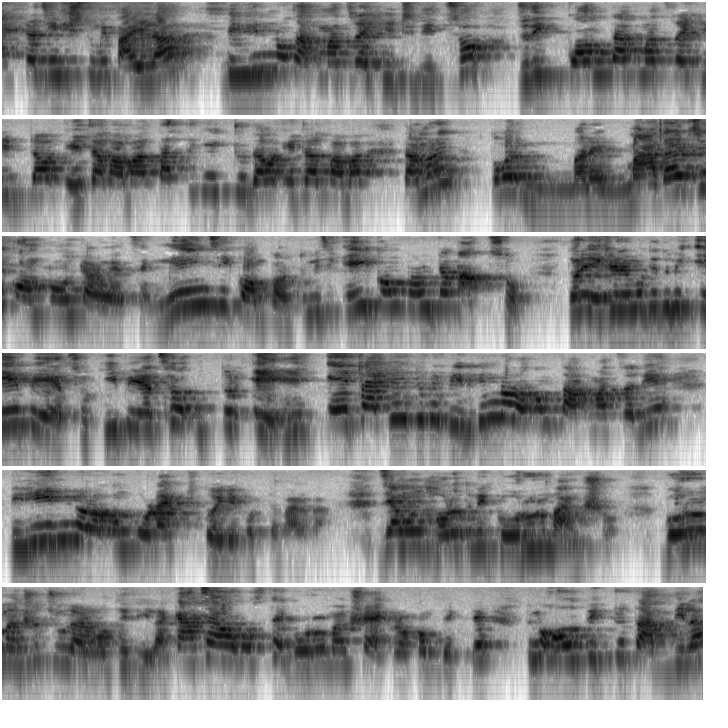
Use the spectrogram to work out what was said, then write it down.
একটা জিনিস তুমি পাইলা, বিভিন্ন তাপমাত্রায় হিট দিচ্ছ। যদি কম তাপমাত্রায় হিট দাও, এটা পাবা, তার থেকে একটু দাও এটা পাবা। তার মানে তোমার মানে মাদার যে কম্পাউন্ডটা রয়েছে মেইন যে কম্পাউন্ড তুমি যে এই কম্পাউন্ডটা পাচ্ছ, ধরো এখানের মধ্যে তুমি এ পেয়েছ, কি পেয়েছ? উত্তর এ এটাকেই তুমি বিভিন্ন রকম তাপমাত্রা দিয়ে বিভিন্ন রকম প্রোডাক্ট তৈরি করতে পারবা। যেমন ধরো তুমি গরুর মাংস গরুর মাংস চুলার মধ্যে দিলা। কাঁচা অবস্থায় গরুর মাংস একরকম দেখতে। তুমি অল্প একটু তাপ দিলা,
